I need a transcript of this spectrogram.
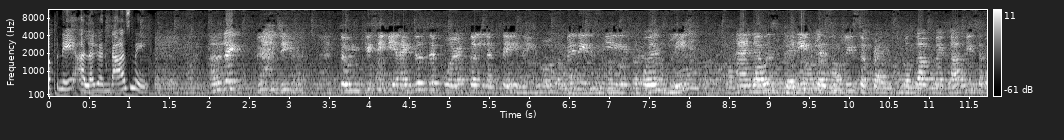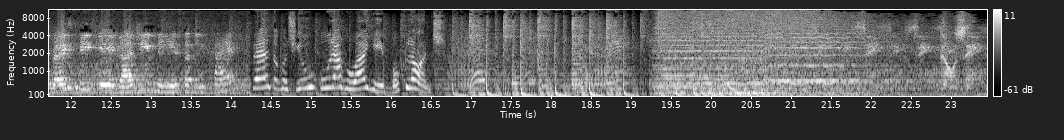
अपने अलग अंदाज में। I was like, राजीव तुम किसी की एंगल से पोएट तो लगते ही नहीं हो। मैंने इसकी पोएम्स ली and I was very pleasantly surprise मतलब मैं काफ़ी सरप्राइज़ थी कि राजीव ने ये सब लिखा है। वेल तो कुछ यूँ पूरा हुआ ये बुक लॉन्च Go.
